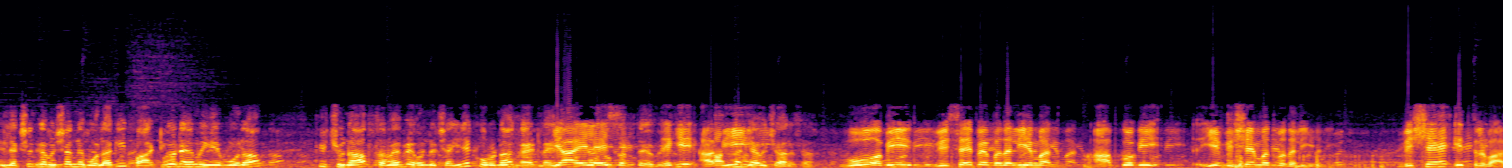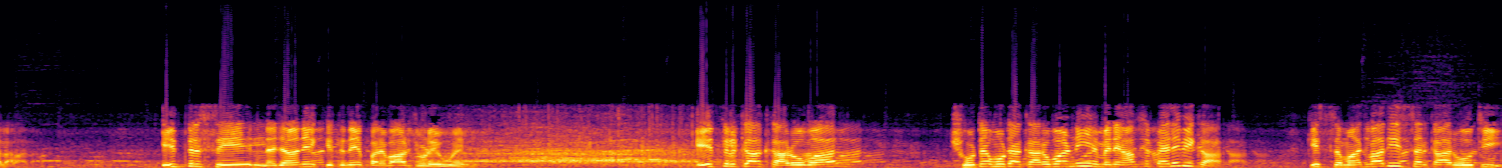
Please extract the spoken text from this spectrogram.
इलेक्शन कमीशन ने बोला कि पार्टियों ने हमें ये बोला कि चुनाव समय पे होने चाहिए कोरोना गाइडलाइन क्या इलेक्शन करते हुए। देखिए अभी क्या विचार है सर? वो अभी विषय पे बदलिए मत। आपको भी ये विषय मत बदलिए। विषय इत्र वाला। इत्र से न जाने कितने परिवार जुड़े हुए हैं। इत्र का कारोबार छोटा मोटा कारोबार नहीं है। मैंने आपसे पहले भी कहा कि समाजवादी सरकार होती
